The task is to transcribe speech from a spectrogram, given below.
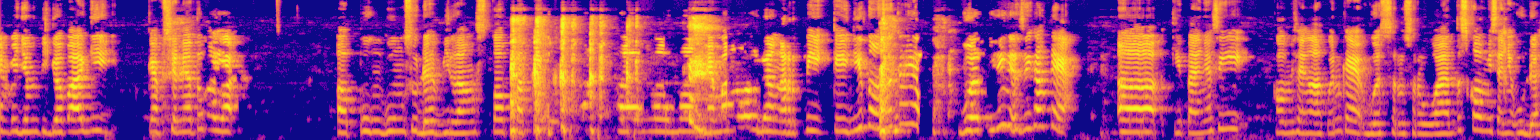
nyampe jam 3 pagi captionnya tuh kayak eh, punggung sudah bilang stop tapi ngomong emang lo udah ngerti? Kayak gitu. Maksudnya kayak buat ini gak sih kak? Kayak eh, kitanya sih kalau misalnya ngelakuin kayak buat seru-seruan. Terus kalau misalnya udah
